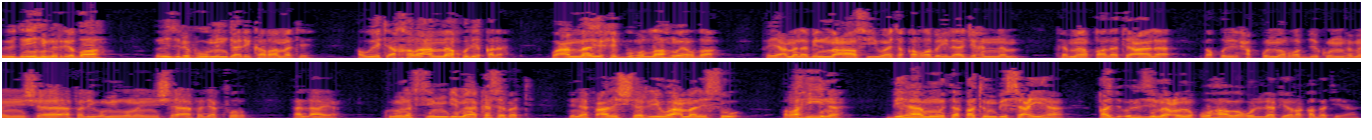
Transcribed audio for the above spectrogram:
ويدنيه من رضاه ويزلفه من دار كرامته أو يتأخر عما خلق له وعما يحبه الله ويرضاه فيعمل بالمعاصي ويتقرب إلى جهنم كما قال تعالى فقل الحق من ربكم فمن شاء فليؤمن ومن شاء فليكفر. الآية كل نفس بما كسبت من أفعال الشر وأعمال السوء رهينة بها موثقة بسعيها قد ألزم عنقها وغل في رقبتها.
